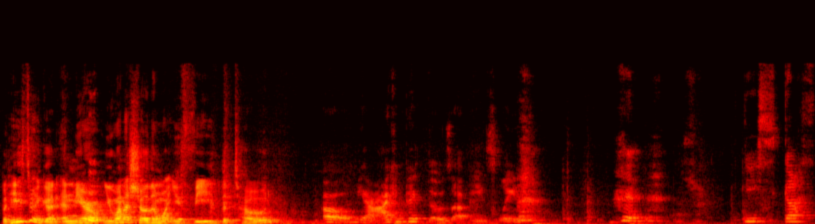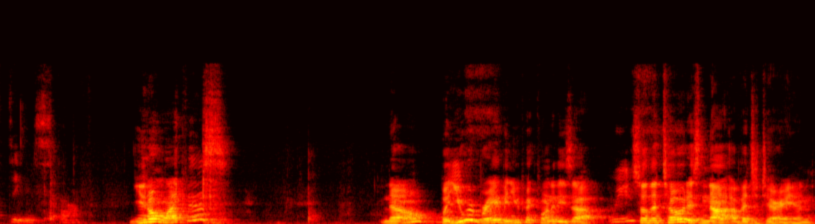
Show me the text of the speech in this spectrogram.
but he's doing good. And Mira, you want to show them what you feed the toad? Oh yeah, I can pick those up easily. Disgusting stuff. You don't like this? No, but you were brave and you picked one of these up. We So the toad is not a vegetarian.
